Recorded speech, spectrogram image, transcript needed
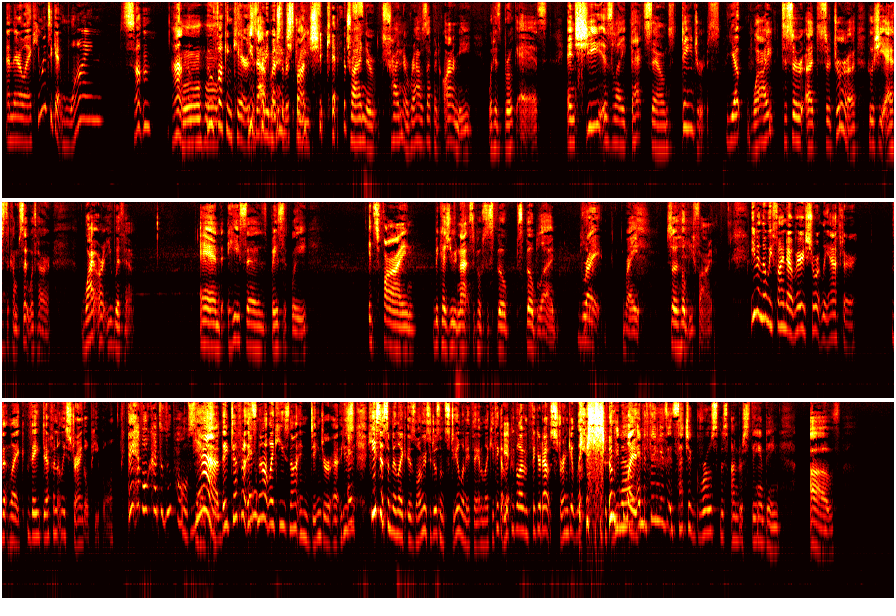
And they're like, "He went to get wine, something." I don't know. Who fucking cares? Mm-hmm. He's pretty much the response she gets. trying to trying to rouse up an army with his broke ass. And she is like, that sounds dangerous. Yep. Why? To Sir uh, to Sir Jorah, who she asked to come sit with her, why aren't you with him? And he says basically, it's fine because you're not supposed to spill spill blood, Right. Right? So he'll be fine. Even though we find out very shortly after that, like, they definitely strangle people. They have all kinds of loopholes. Yeah, they definitely. It's And- not like he's not in danger. At, he's And- he says something like, "As long as he doesn't steal anything." And I'm like, you think other Yeah. people haven't figured out strangulation? You know, like, and the thing is, it's such a gross misunderstanding of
